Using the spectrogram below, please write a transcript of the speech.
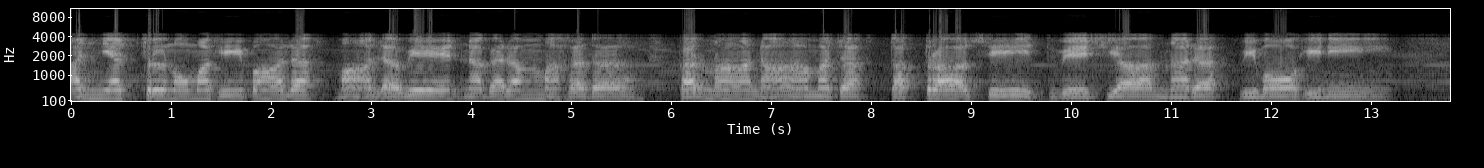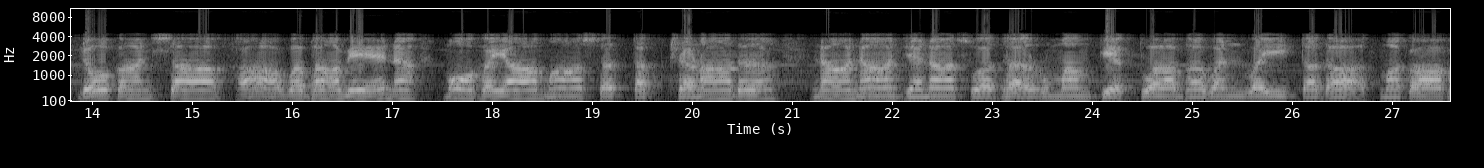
अन्यच्छृणुमहीपालमालवे नगरं महद। कर्णानाम च तत्रासीद्वेश्या नरविमोहिनी लोकान् सा हावभावेन मोहयामास तत्क्षणाद् नानाजना स्वधर्मं त्यक्त्वा भवन् वै तदात्मकाः।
